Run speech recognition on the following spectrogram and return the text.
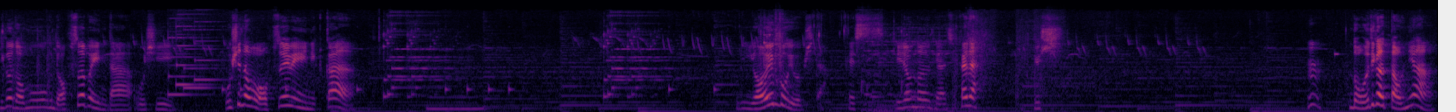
이거 너무 근데 없어 보인다 옷이 옷이 너무 없어 보이니까 음... 우리 여행복 입읍시다 됐어 이 정도는 돼야지 가자 요시 응너 어디 갔다 오냐?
